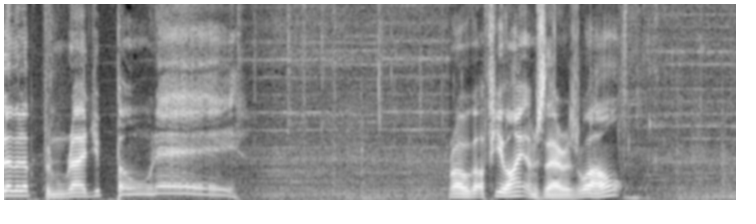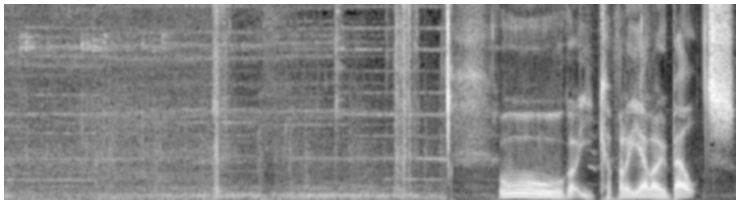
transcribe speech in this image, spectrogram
Level up and ride your pony. Right, we've got a few items there as well. Ooh, got a couple of yellow belts.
